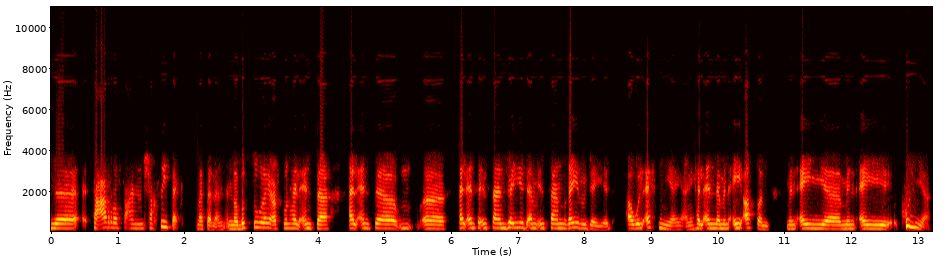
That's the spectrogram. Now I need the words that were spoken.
لتعرف عن شخصيتك مثلا إنه بالصورة يعرفون هل أنت هل أنت آه، هل أنت إنسان جيد أم إنسان غير جيد أو الإثنية يعني هل أنت من أي أصل من أي من أي كنية.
